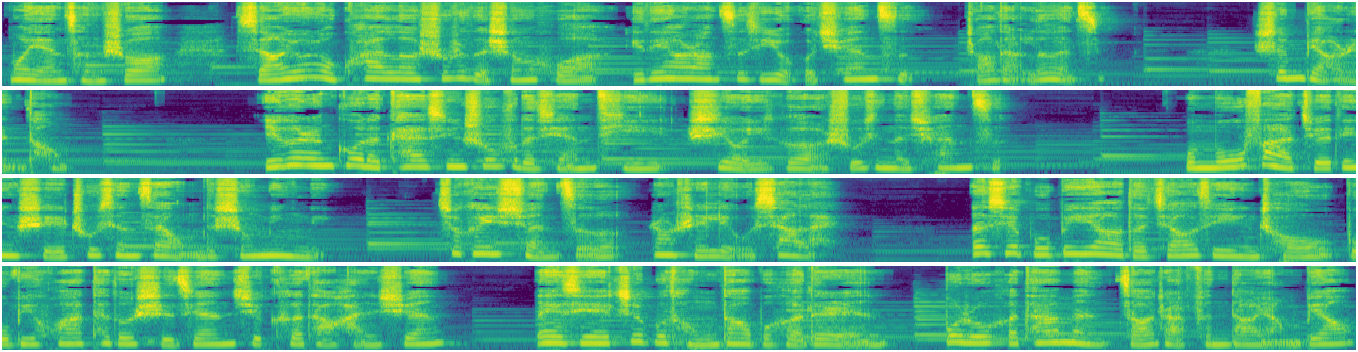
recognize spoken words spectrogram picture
莫言曾说：“想要拥有快乐舒适的生活，一定要让自己有个圈子，找点乐子。”深表认同。一个人过得开心舒服的前提是有一个舒心的圈子。我们无法决定谁出现在我们的生命里，就可以选择让谁留下来。那些不必要的交际应酬，不必花太多时间去客套寒暄。那些志不同道不合的人，不如和他们早点分道扬镳，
